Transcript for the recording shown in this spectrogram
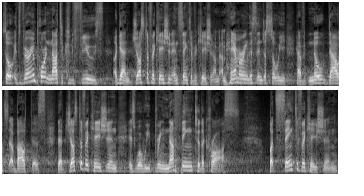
So it's very important not to confuse, again, justification and sanctification. I'm, I'm, hammering this in just so we have no doubts about this that justification is where we bring nothing to the cross, but sanctification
